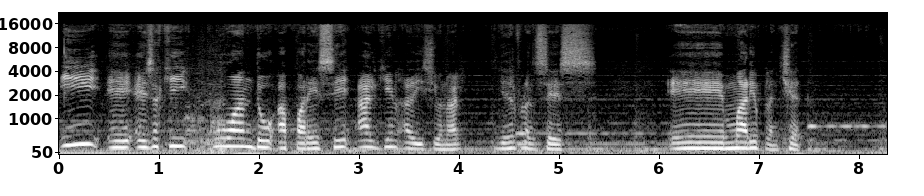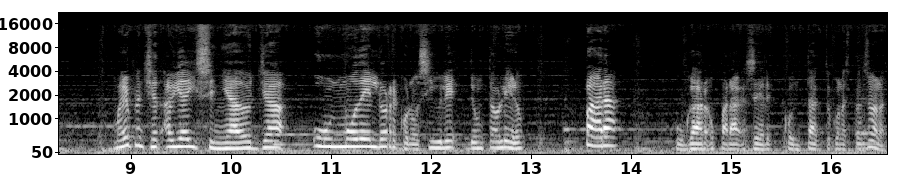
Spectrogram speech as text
Y eh, es aquí cuando aparece alguien adicional, y es el francés eh, Mario Planchet. Mario Planchet había diseñado ya un modelo reconocible de un tablero para jugar o para hacer contacto con las personas.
